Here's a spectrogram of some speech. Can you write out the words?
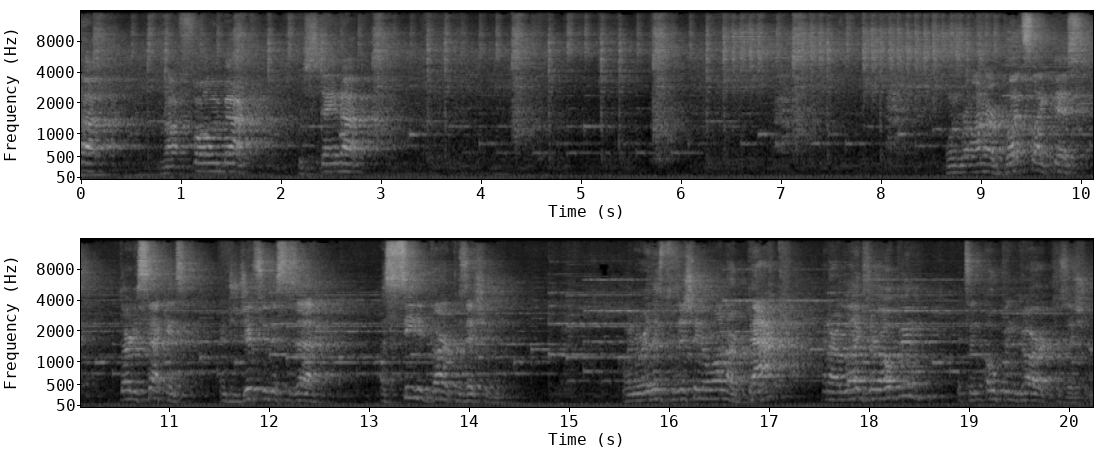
up, not falling back. We're staying up. When we're on our butts like this, 30 seconds. In jiu-jitsu, this is a, a seated guard position. When we're in this position we're on our back and our legs are open, it's an open guard position.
